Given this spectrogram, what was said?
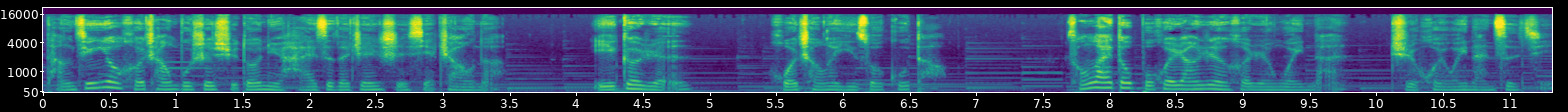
唐晶又何尝不是许多女孩子的真实写照呢？一个人，活成了一座孤岛，从来都不会让任何人为难，只会为难自己。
